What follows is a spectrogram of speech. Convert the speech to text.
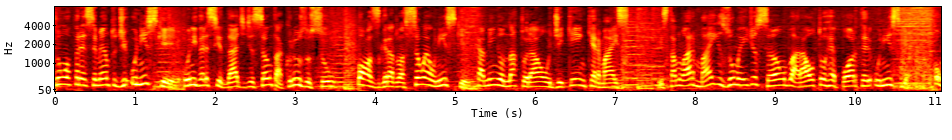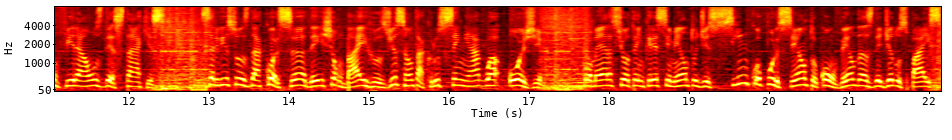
Num oferecimento de Unisque, Universidade de Santa Cruz do Sul, pós-graduação é Unisque, caminho natural de quem quer mais. Está no ar mais uma edição do Arauto Repórter Unisque. Confira os destaques. Serviços da Corsã deixam bairros de Santa Cruz sem água hoje. Comércio tem crescimento de 5% com vendas de Dia dos Pais.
